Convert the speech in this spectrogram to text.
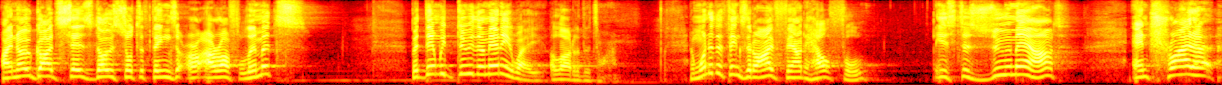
I know God says those sorts of things are, are off limits. But then we do them anyway a lot of the time. And one of the things that I've found helpful is to zoom out and try to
